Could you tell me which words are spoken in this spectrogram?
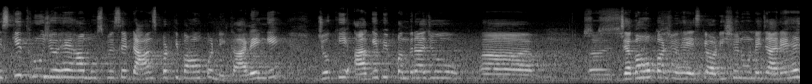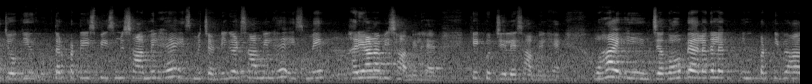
इसके थ्रू जो है हम उसमें से डांस प्रतिभाओं को निकालेंगे जो कि आगे भी पंद्रह जो आ, जगहों पर जो है इसके ऑडिशन होने जा रहे हैं, जो कि उत्तर प्रदेश भी इसमें शामिल है, इसमें चंडीगढ़ शामिल है, इसमें हरियाणा भी शामिल है, कि कुछ ज़िले शामिल हैं। वहाँ इन जगहों पे अलग अलग इन प्रतिभा,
